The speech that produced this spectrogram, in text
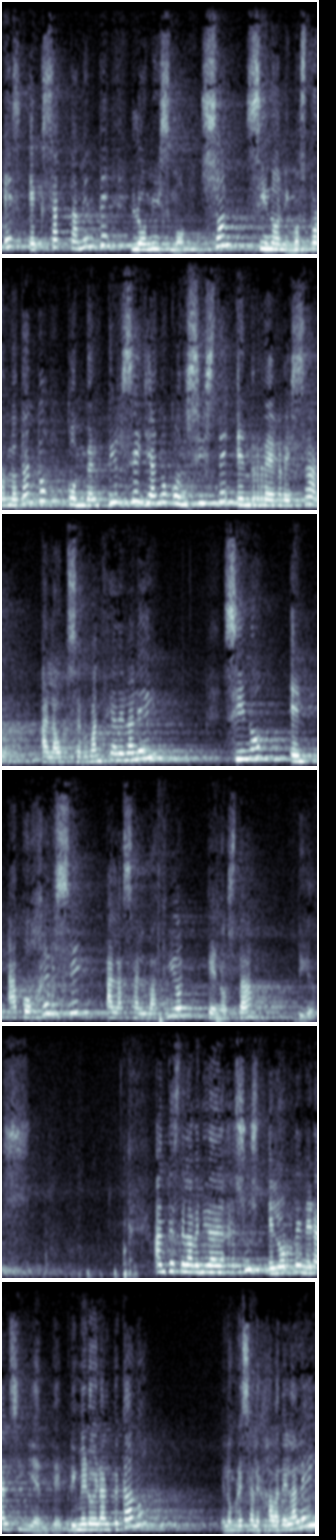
es exactamente lo mismo, son sinónimos. Por lo tanto, convertirse ya no consiste en regresar a la observancia de la ley, sino en acogerse a la salvación que nos da Dios. Antes de la venida de Jesús, el orden era el siguiente. Primero era el pecado, el hombre se alejaba de la ley,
